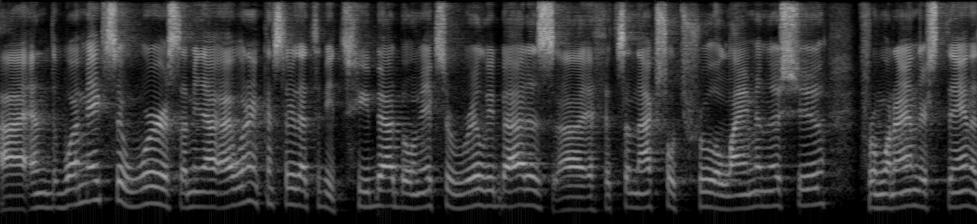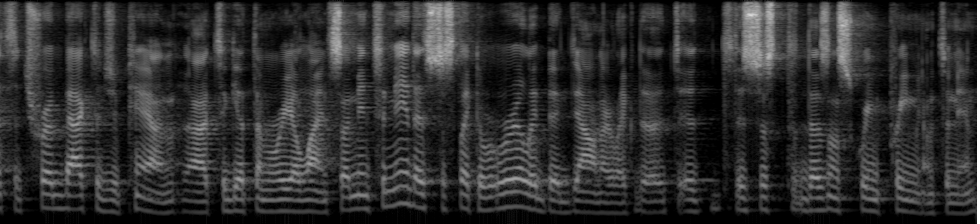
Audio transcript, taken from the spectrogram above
Uh, and what makes it worse, I mean, I, I, wouldn't consider that to be too bad, but what makes it really bad is uh, if it's an actual true alignment issue. From what I understand, it's a trip back to Japan uh, to get them realigned. So, I mean, to me, that's just like a really big downer. Like, the, it, it just doesn't scream premium to me.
